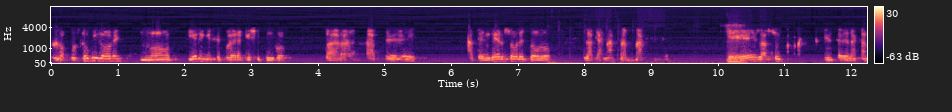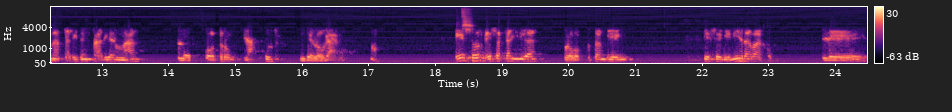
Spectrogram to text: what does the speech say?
los consumidores no tienen ese poder adquisitivo para atender sobre todo la canasta básica, que es la suma de la canasta alimentaria más los otros gastos del hogar. ¿no? Eso, esa caída provocó también que se viniera abajo eh,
